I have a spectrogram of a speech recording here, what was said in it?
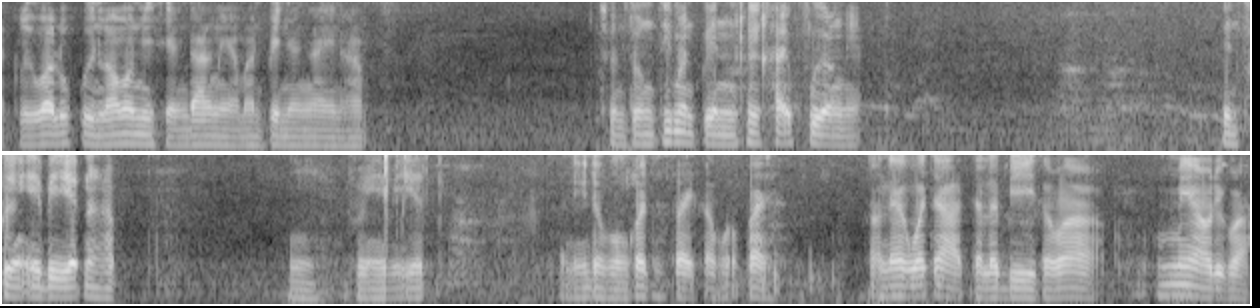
ก หรือว่าลูกปืนล้อมันมีเสียงดังเนี่ยมันเป็นยังไงนะครับส่วนตรงที่มันเป็นคล้ายๆเฟืองเนี่ย เป็นเฟือง ABS นะครับนี่เฟือง ABS อันนี้เดี๋ยวผมก็จะใส่กลับเข้าไป ตอนแรกว่าจะอัดจาระบีแต่ว่าไม่เอาดีกว่า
